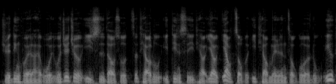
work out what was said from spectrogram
决定回来，我我觉得就有意识到说，这条路一定是一条要要走的一条没人走过的路。因为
